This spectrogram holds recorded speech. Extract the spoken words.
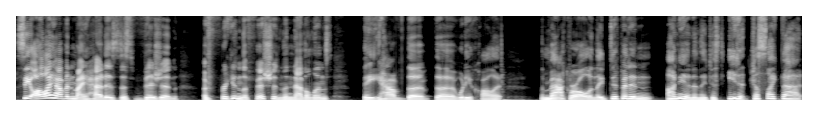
See, all I have in my head is this vision of freaking the fish in the Netherlands. They have the the what do you call it? The mackerel, and they dip it in onion, and they just eat it just like that,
